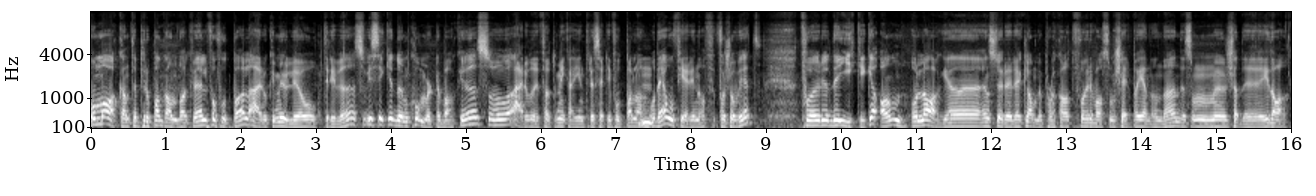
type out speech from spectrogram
Og maken til propagandakveld for fotball er jo ikke mulig å oppdrive. Så hvis ikke de kommer tilbake, så er jo det for at de ikke er interessert i fotball. Mm. Og det er jo fair enough, for så vidt. For det gikk ikke an å lage en større reklameplakat for hva som skjer på Gjennomda, enn det som skjedde i dag.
